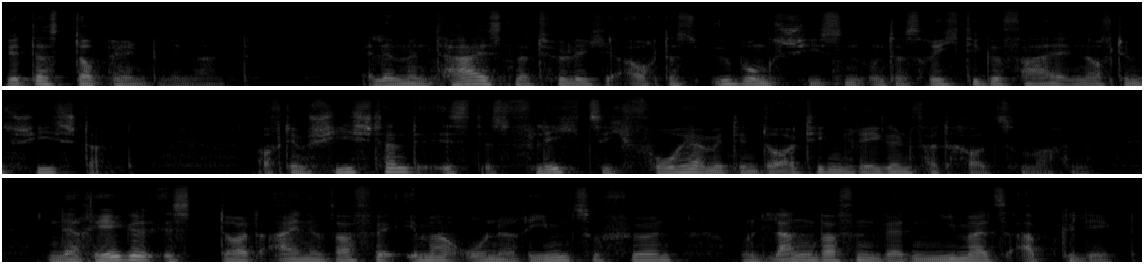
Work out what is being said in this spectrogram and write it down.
wird das Doppeln genannt. Elementar ist natürlich auch das Übungsschießen und das richtige Verhalten auf dem Schießstand. Auf dem Schießstand ist es Pflicht, sich vorher mit den dortigen Regeln vertraut zu machen. In der Regel ist dort eine Waffe immer ohne Riemen zu führen und Langwaffen werden niemals abgelegt,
